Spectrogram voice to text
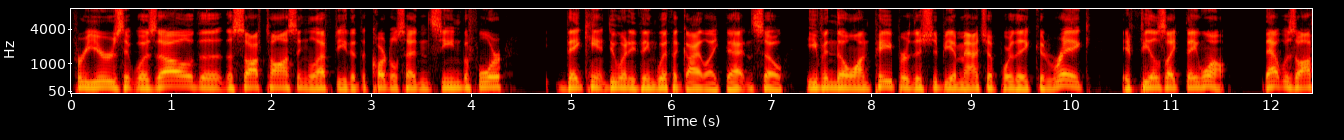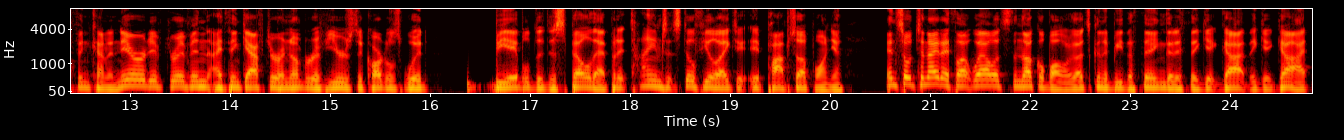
For years, it was oh the the soft tossing lefty that the Cardinals hadn't seen before. They can't do anything with a guy like that, and so even though on paper this should be a matchup where they could rake, it feels like they won't. That was often kind of narrative driven. I think after a number of years, the Cardinals would be able to dispel that, but at times it still feel like it, it pops up on you. And so tonight I thought, well, it's the knuckleballer. That's going to be the thing that if they get got, they get got.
